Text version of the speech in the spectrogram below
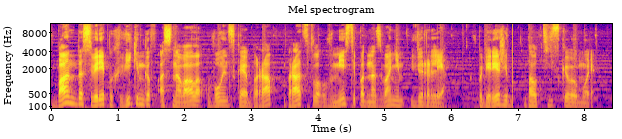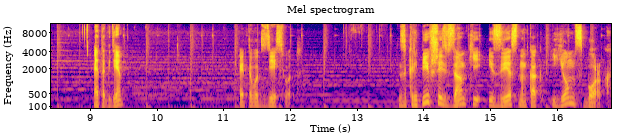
Банда свирепых викингов основала воинское бра братство в месте под названием Верле, в побережье Балтийского моря. Это где? Это вот здесь вот. Закрепившись в замке, известном как Йомсборг,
